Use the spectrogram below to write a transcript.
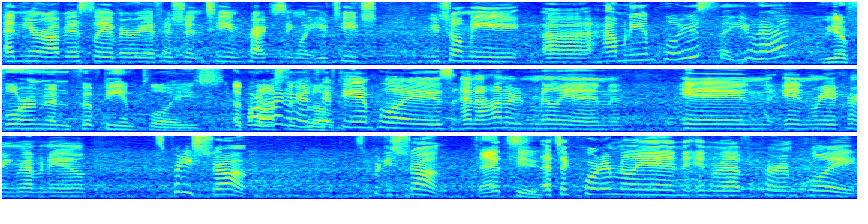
And you're obviously a very efficient team practicing what you teach. You told me uh, how many employees that you had? We are 450 employees across the globe. 450 employees and 100 million in in reoccurring revenue. It's pretty strong. It's pretty strong. Thank that's, you. That's a quarter million in rev per employee.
